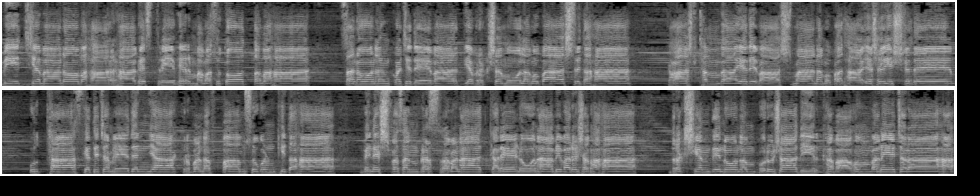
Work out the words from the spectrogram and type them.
वीज्यमानो महार्हाभिस्त्रीभिर्मम सुतोत्तमः स नूनम् क्वचिदेवाद्य वृक्षमूलमुपाश्रितः काष्ठम् वा यदि वाश्मानमुपधाय शयिष्यते। उत्थास्यति च मेदिन्याः कृपणः पाम् सुगुण्ठितः विनिश्वसन् प्रस्रवणात् करेणूनामि वर्षभः द्रक्ष्यन्ति नूनम् पुरुषा दीर्घबाहुम् वनेचराः।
